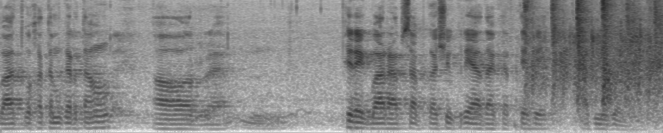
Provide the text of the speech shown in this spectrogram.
बात को ख़त्म करता हूँ और फिर एक बार आप सबका शुक्रिया अदा करते हुए अपनी जय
